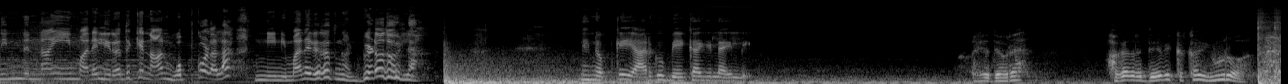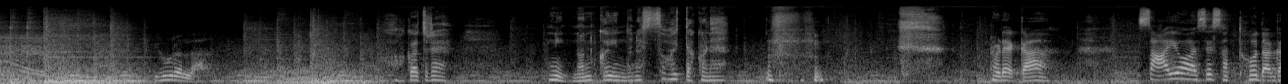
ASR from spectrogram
ನಿನ್ನನ್ನು ಈ ಮನೇಲಿ ಇರೋದಕ್ಕೆ ನಾನು ಒಪ್ಕೊಳ್ಳಲ್ಲ ನೀನು ಈ ಮನೇಲಿ ಇರೋದು ನಾನು ಬಿಡೋದು ಇಲ್ಲ. ನಿನ್ನ ಒಪ್ಪಿಗೆ ಯಾರಿಗೂ ಬೇಕಾಗಿಲ್ಲ ಇಲ್ಲಿ. ಅಯ್ಯೋ ದೇವ್ರೆ ಹಾಗಾದ್ರೆ ದೇವಿ ಕಕ್ಕ ಇವರು? ಇವರಲ್ಲ? ಹಾಗಾದ್ರೆ ನೀನು ನನ್ನ ಕೈಯಿಂದನೇ ಸಾಯ್ತ ಕಣೆ. ನೋಡ್ಯಾಕ ಅಕ್ಕ ಸಾಯೋ ಆಸೆ ಸತ್ತು ಹೋದಾಗ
